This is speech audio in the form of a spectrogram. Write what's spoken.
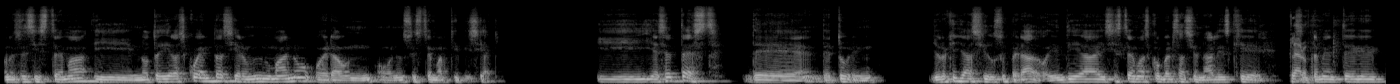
con ese sistema y no te dieras cuenta si era un humano o era un, o un sistema artificial. Y, ese test de, de, Turing, yo creo que ya ha sido superado. Hoy en día hay sistemas conversacionales que simplemente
